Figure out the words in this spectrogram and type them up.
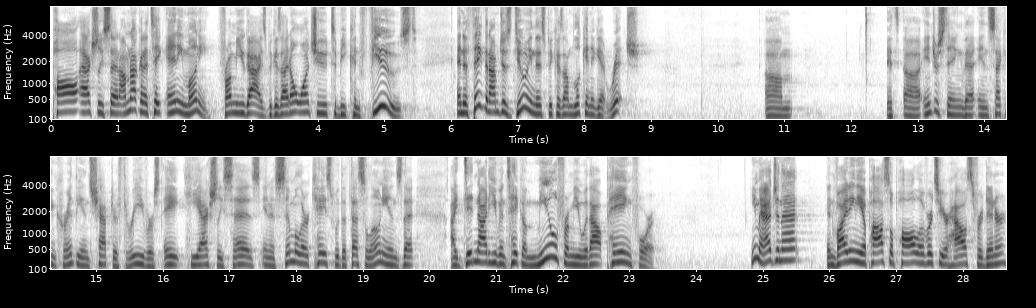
Paul actually said, I'm not going to take any money from you guys because I don't want you to be confused and to think that I'm just doing this because I'm looking to get rich. Um, it's uh, interesting that in 2 corinthians chapter 3 verse 8 he actually says in a similar case with the thessalonians that i did not even take a meal from you without paying for it. You imagine that? Inviting the apostle paul over to your house for dinner.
